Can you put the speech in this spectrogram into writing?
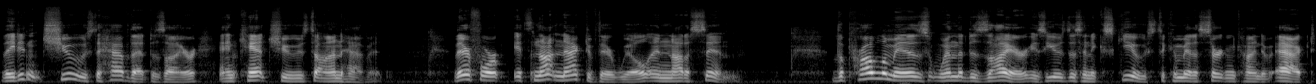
they didn't choose to have that desire and can't choose to unhave it. Therefore, it's not an act of their will and not a sin. The problem is when the desire is used as an excuse to commit a certain kind of act,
